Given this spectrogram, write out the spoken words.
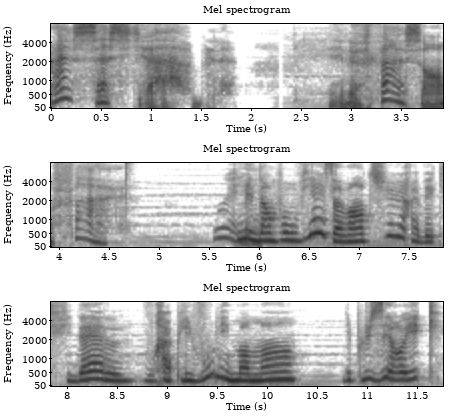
insatiable. Une faim sans fin. Mais dans vos vieilles aventures avec Fidèle, vous rappelez-vous les moments les plus héroïques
